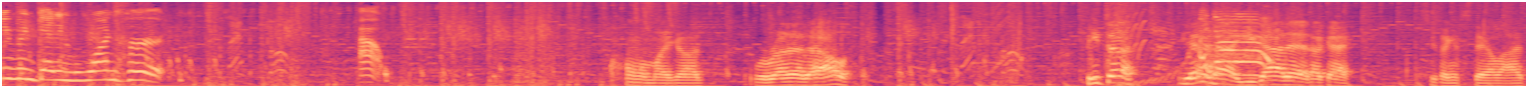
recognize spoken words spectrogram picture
Even getting one hurt. Ow. Oh my god. We're running out of health. Pizza! Yeah, you got it. Okay. Let's see if I can stay alive.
